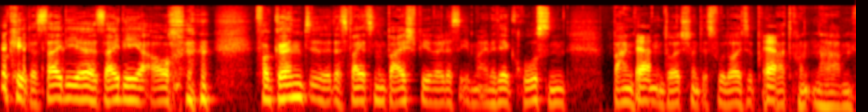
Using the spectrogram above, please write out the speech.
Okay, das sei dir, sei dir ja auch vergönnt. Das war jetzt nur ein Beispiel, weil das eben eine der großen Banken ja. in Deutschland ist, wo Leute Privatkonten ja. haben.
